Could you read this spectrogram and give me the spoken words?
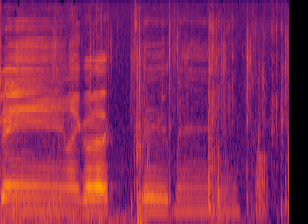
Damn, I got a clip, man. Oh.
